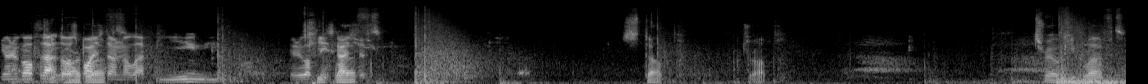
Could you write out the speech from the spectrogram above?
You wanna go for that, Keep those boys left. down the left? Uni. You wanna go for Keep these guys left. just... Stop. Drop. Trail, keep left.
